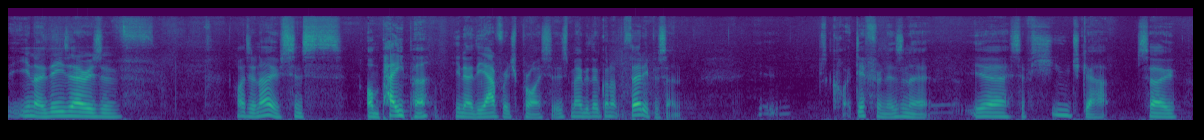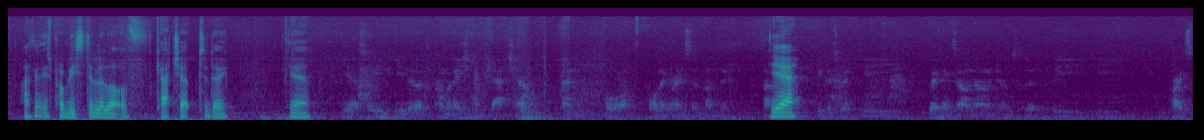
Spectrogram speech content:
You know, these areas have. I don't know. Since on paper, you know, the average prices maybe they've gone up 30%. It's quite different, isn't it? Yeah, it's a huge gap. So I think there's probably still a lot of catch up to do. Yeah. Yeah, so either a combination of catch up and or falling rents in London. um, Yeah. Because with the where things are now in terms of the, the, the price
